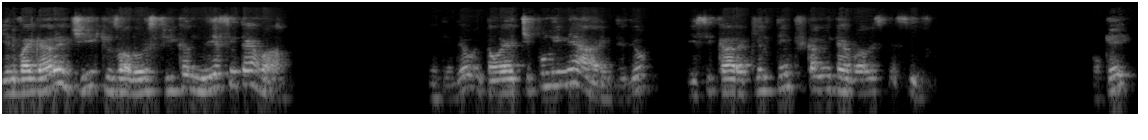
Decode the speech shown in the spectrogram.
ele vai garantir que os valores ficam nesse intervalo. Entendeu? Então, é tipo linear, entendeu? Esse cara aqui ele tem que ficar no intervalo específico. Ok?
